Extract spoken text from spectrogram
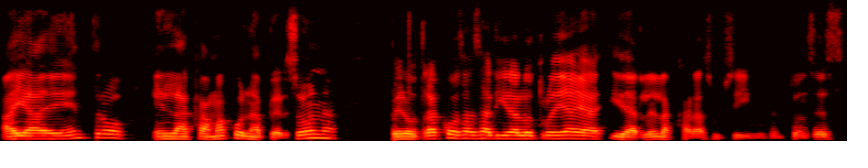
ahí adentro, en la cama con la persona, pero otra cosa es salir al otro día y darle la cara a sus hijos. Entonces,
